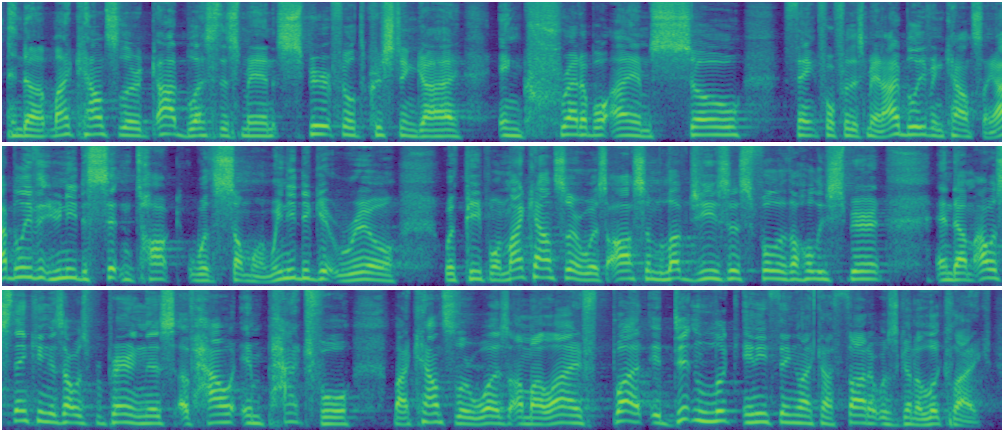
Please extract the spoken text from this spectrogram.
And uh, my counselor, God bless this man, spirit filled Christian guy, incredible. I am so thankful for this man. I believe in counseling. I believe that you need to sit and talk with someone. We need to get real with people. And my counselor was awesome, loved Jesus, full of the Holy Spirit. And um, I was thinking as I was preparing this of how impactful my counselor was on my life, but it didn't look anything like I thought it was going to look like.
